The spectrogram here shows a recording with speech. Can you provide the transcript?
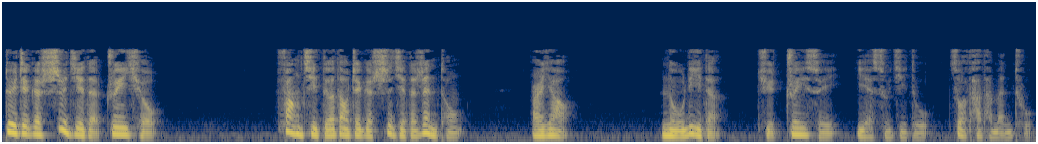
对这个世界的追求，放弃得到这个世界的认同。而要努力的去追随耶稣基督，做他的门徒。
